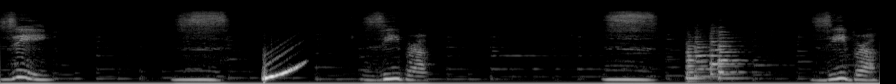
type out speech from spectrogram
Z. Z. Zebra. Z. Zebra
